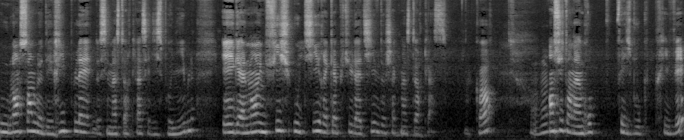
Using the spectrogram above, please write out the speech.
où l'ensemble des replays de ces masterclass est disponible et également une fiche outil récapitulative de chaque masterclass. D'accord? Mhm. Ensuite, on a un groupe Facebook privé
